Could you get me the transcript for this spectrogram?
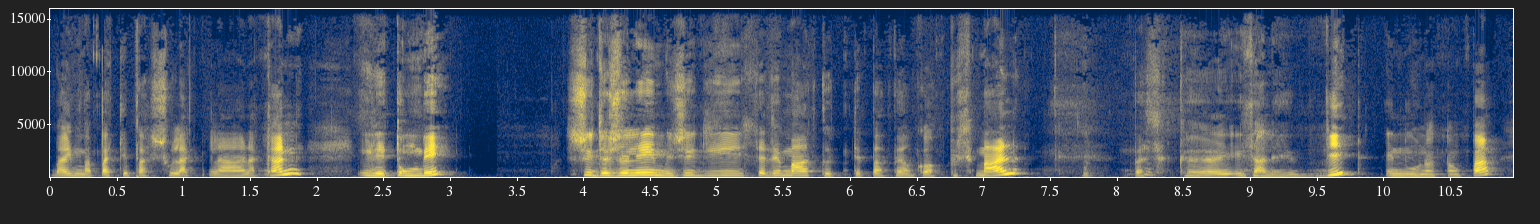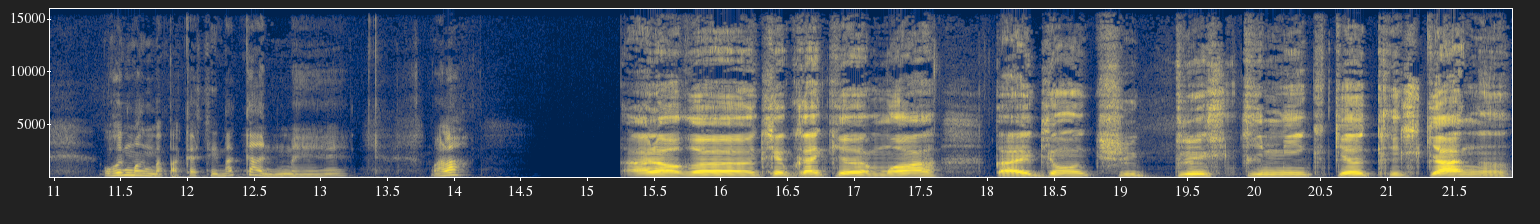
ben, il m'a passé par sous la, la canne, il est tombé. Je suis désolée, mais j'ai dit, c'est dommage que tu t'es pas fait encore plus mal, parce qu'ils allaient vite et nous, on n'entend pas. Heureusement, il ne m'a pas cassé ma canne, mais voilà. Alors, euh, c'est vrai que moi, par exemple, je suis plus timide que Christian.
